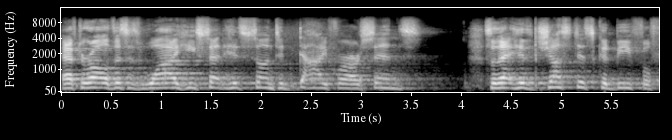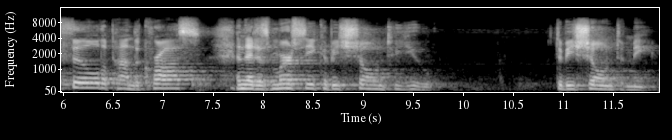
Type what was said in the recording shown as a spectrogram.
After all, this is why he sent his son to die for our sins, so that his justice could be fulfilled upon the cross and that his mercy could be shown to you to be shown to me.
